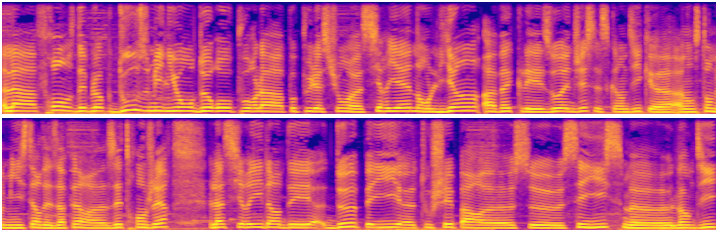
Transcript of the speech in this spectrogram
La France débloque 12 millions d'euros pour la population syrienne en lien avec les ONG. C'est ce qu'indique à l'instant le ministère des Affaires étrangères. La Syrie, l'un des deux pays euh, touchés par euh, ce séisme euh, lundi,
